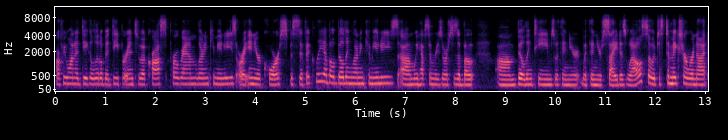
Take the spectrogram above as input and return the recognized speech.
or if you want to dig a little bit deeper into a cross-program learning communities, or in your course specifically about building learning communities, um, we have some resources about um, building teams within your within your site as well. So just to make sure we're not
